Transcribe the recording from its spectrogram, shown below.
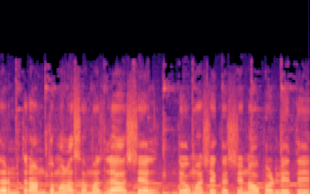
तर मित्रांनो तुम्हाला समजले असेल देवमासे कसे नाव पडले ते.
